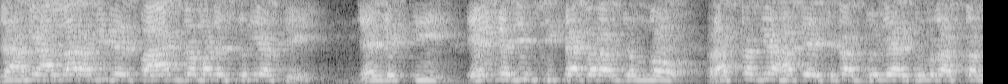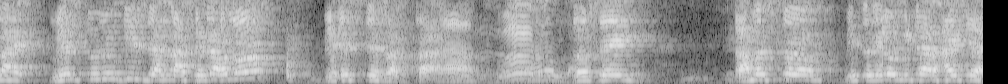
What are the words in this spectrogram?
যে, আমি আল্লাহর হাবিবের পাক জবানে শুনিয়াছি। যে ব্যক্তি দিন শিক্ষা করার জন্য রাস্তা দিয়ে হাঁটে সেটা দুনিয়ার কোন রাস্তা নাই। মেন তুরুকির জান্নাত সেটা হলো বেহেশতের রাস্তা। তো সেই দামেস্ক ভিতরে কিলোমিটার হাইটা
